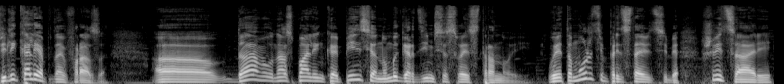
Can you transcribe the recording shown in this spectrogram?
великолепная фраза. Э, да, у нас маленькая пенсия, но мы гордимся своей страной. Вы это можете представить себе в Швейцарии,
